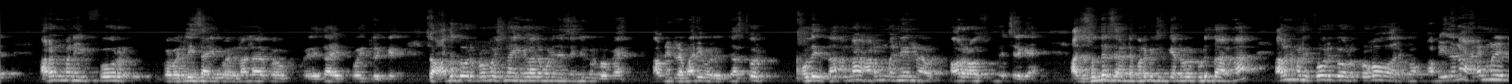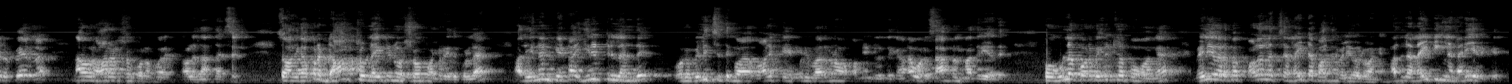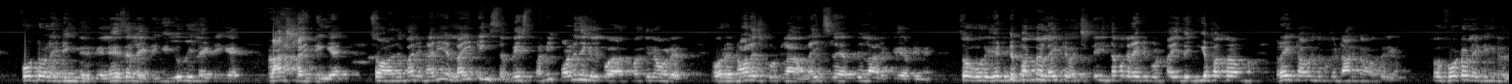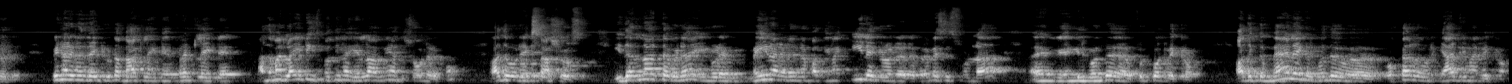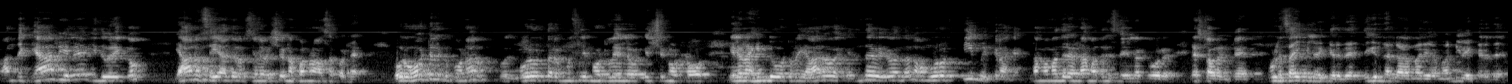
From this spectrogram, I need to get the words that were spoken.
அரண்மனை ஃபோர் இப்போ ரிலீஸ் ஆகி போய் நல்லா இப்போ இதாகி போயிட்டு இருக்கு ஸோ அதுக்கு ஒரு ப்ரொமோஷனா எங்களால் முடிஞ்ச செஞ்சு கொடுப்போமே அப்படின்ற மாதிரி ஒரு ஜஸ்ட் ஒரு பொது இதுதான் ஆனால் அரண்மனை ஆரர் ஹவுஸ் வச்சிருக்கேன். அது சுந்தர் சார்ட்ட பர்மிஷன் கேட்டவர் கொடுத்தாருன்னா அரண்மனை போருக்கு ஒரு ப்ரொமோவா இருக்கும். அப்படி இல்லைன்னா அரண்மனைன்ற பேர்ல நான் ஒரு ஆரர் ஷோ பண்ண போறேன். அவ்வளவுதான் தட்ஸ் இட் ஸோ அதுக்கப்புறம் டார்க் டு லைட்னு ஒரு ஷோ பண்றேன் இதுக்குள்ள. அது என்னன்னு கேட்டா இருட்டுல இருந்து ஒரு வெளிச்சத்துக்கு வா- வாழ்க்கை எப்படி வரணும் அப்படின்றதுக்கான ஒரு சாம்பிள் மாதிரி அது. இப்போ உள்ள போறப்ப இருட்டில் போவாங்க. வெளியே வரப்ப பல லட்சம் லைட்டை பார்த்து வெளியே வருவாங்க. அதுல லைட்டிங்ல நிறைய இருக்கு. போட்டோ லைட்டிங் இருக்கு laser lighting UV lighting flash lighting so அது மாதிரி நிறைய லைட்டிங்ஸை பேஸ் பண்ணி குழந்தைங்களுக்கு அதை பத்தின ஒரு ஒரு நாலேஜ் கொடுக்கலாம். லைட்ஸ்ல எப்படிலாம் இருக்கு அப்படின்னு. ஸோ ஒரு எட்டு பக்கம் லைட் வச்சுட்டு இந்த பக்கம் லைட் கொடுத்தா இது இங்க பக்கம் பிரைட்டாகவும் இந்த பக்கம் டார்க்காகவும் தெரியும். ஸோ போட்டோ லைட்டிங்கிறது அது. பின்னாடி லைட் கொடுத்தா பேக் லைட்டு ஃப்ரண்ட் லைட்டு அந்த மாதிரி லைட்டிங்ஸ் பத்தினா எல்லாமே அந்த ஷோல இருக்கும். அது ஒரு எக்ஸ்ட்ரா ஷோஸ் இதெல்லாத்த விட எங்களுடைய மெயினான இடம் என்ன பாத்தீங்கன்னா கீழே எங்களோட பிரமிசஸ் ஃபுல்லா எங்களுக்கு வந்து ஃபுட் கோர்ட் வைக்கிறோம். அதுக்கு மேல எங்களுக்கு வந்து உட்கார்ற ஒரு கேலரி மாதிரி வைக்கிறோம். அந்த கேலரியில இது வரைக்கும் யாரும் செய்யாத ஒரு சில விஷயம் நான் பண்ண ஆசைப்படுறேன். ஒரு ஹோட்டலுக்கு போனா ஒரு ஒருத்தர் முஸ்லீம் ஹோட்டலோ இல்ல ஒரு கிறிஸ்டின் ஹோட்டலோ இல்லைன்னா ஹிந்து ஹோட்டலோ யாரோ எந்த இதுவாக இருந்தாலும் அவங்க ஒரு தீம் வைக்கிறாங்க. நம்ம மதுரைனா மதுரை ஸ்டைல ஒரு ரெஸ்டாரண்ட் உள்ள சைக்கிள் வைக்கிறது திகிர்தண்டா மாதிரி வண்டி வைக்கிறது.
